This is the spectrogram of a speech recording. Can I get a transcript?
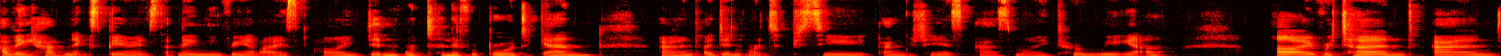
having had an experience that made me realise I didn't want to live abroad again and I didn't want to pursue languages as my career. I returned and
